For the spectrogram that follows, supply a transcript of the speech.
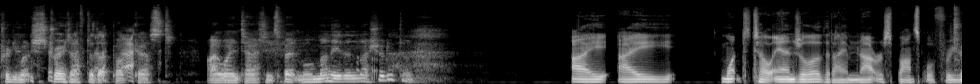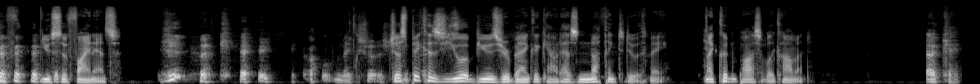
pretty much straight after that podcast, I went out and spent more money than I should have done. I I want to tell Angela that I am not responsible for your use of finance. okay, I'll make sure. Just because you abuse your bank account has nothing to do with me. I couldn't possibly comment. Okay.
